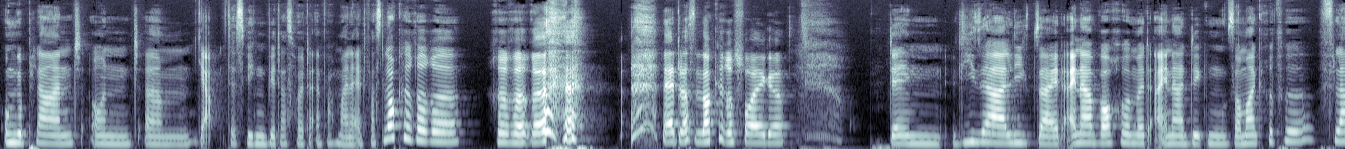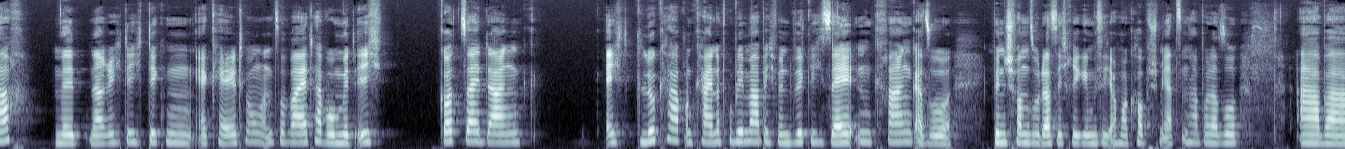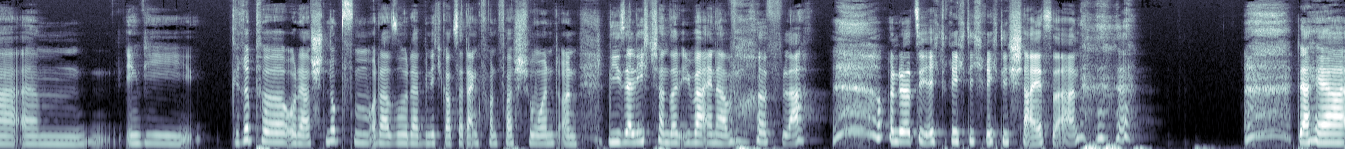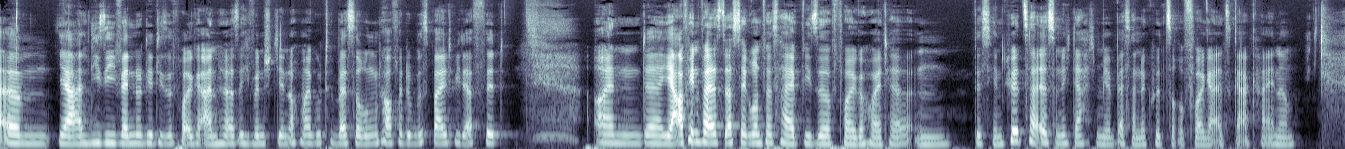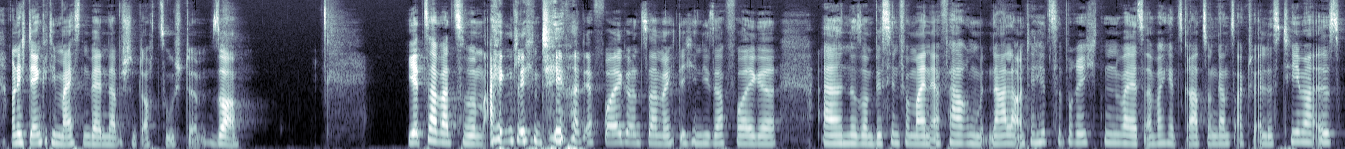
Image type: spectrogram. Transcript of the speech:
ungeplant. Und ähm, ja, deswegen wird das heute einfach mal eine etwas lockerere, eine etwas lockere Folge. Denn Lisa liegt seit einer Woche mit einer dicken Sommergrippe flach, mit einer richtig dicken Erkältung und so weiter, womit ich Gott sei Dank echt Glück habe und keine Probleme habe. Ich bin wirklich selten krank. Also bin schon so, dass ich regelmäßig auch mal Kopfschmerzen habe oder so. Aber ähm, irgendwie Grippe oder Schnupfen oder so, da bin ich Gott sei Dank von verschont. Und Lisa liegt schon seit über einer Woche flach und hört sich echt richtig, richtig scheiße an. Daher, ähm, ja, Lisi, wenn du dir diese Folge anhörst, ich wünsche dir nochmal gute Besserung und hoffe, du bist bald wieder fit. Und äh, ja, auf jeden Fall ist das der Grund, weshalb diese Folge heute ein bisschen kürzer ist und ich dachte mir, besser eine kürzere Folge als gar keine. Und ich denke, die meisten werden da bestimmt auch zustimmen. So. Jetzt aber zum eigentlichen Thema der Folge und zwar möchte ich in dieser Folge äh, nur so ein bisschen von meinen Erfahrungen mit Nala und der Hitze berichten, weil es einfach jetzt gerade so ein ganz aktuelles Thema ist.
